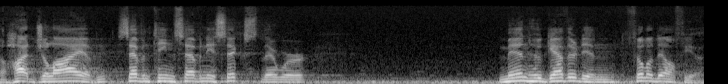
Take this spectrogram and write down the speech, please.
A hot July of 1776, there were men who gathered in Philadelphia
